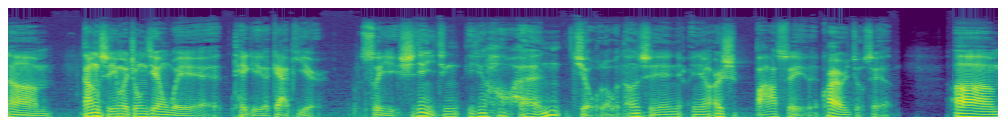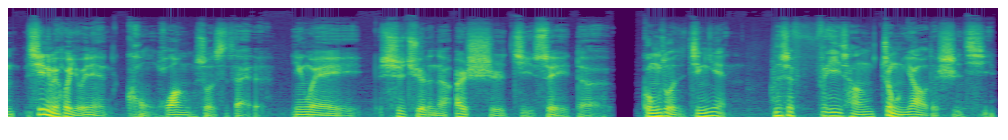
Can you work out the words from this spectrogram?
那当时因为中间我也 take 一个 gap year，所以时间已经已经好很久了。我当时已经二十八岁了，快二十九岁了，啊，心里面会有一点恐慌，说实在的，因为。失去了那二十几岁的工作的经验，那是非常重要的时期。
